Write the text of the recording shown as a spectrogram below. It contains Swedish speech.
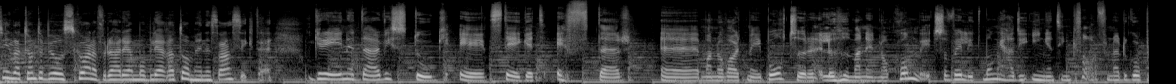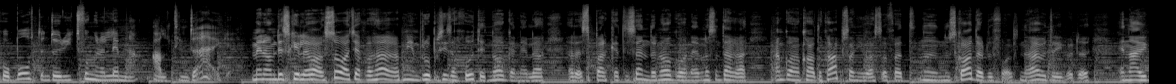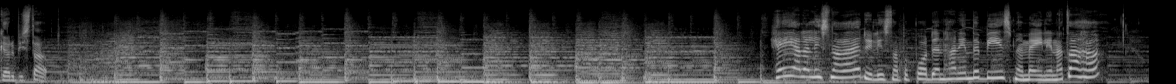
Synd att jag inte bor i Skåne för då hade jag möblerat om hennes ansikte. Grejen är där vi stod är steget efter eh, man har varit med i båtturen eller hur man än har kommit. Så väldigt många hade ju ingenting kvar för när du går på båten då är du tvungen att lämna allting du äger. Men om det skulle vara så att jag får höra att min bror precis har skjutit någon eller, eller sparkat sönder någon eller något sånt där. I'm gonna call the cops on you alltså för att nu, nu skadar du folk, nu överdriver du. And now you gotta be stopped. Hej alla lyssnare! Du lyssnar på podden Han in the Beast med mig Lina Taha.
